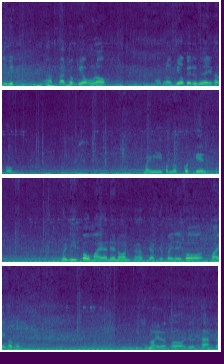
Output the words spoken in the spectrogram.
ชีวิตนะครับการท่องเที่ยวของเราเราเที่ยวไปเรื่อยๆครับผม ไม่มีกำหนดกฎเกณฑ์ ไม่มีเป้าหมายอันแน่นอนนะครับ อยากจะไปไหนก็ไปครับผมสักหน่อยแล้วก็เดินทางไป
